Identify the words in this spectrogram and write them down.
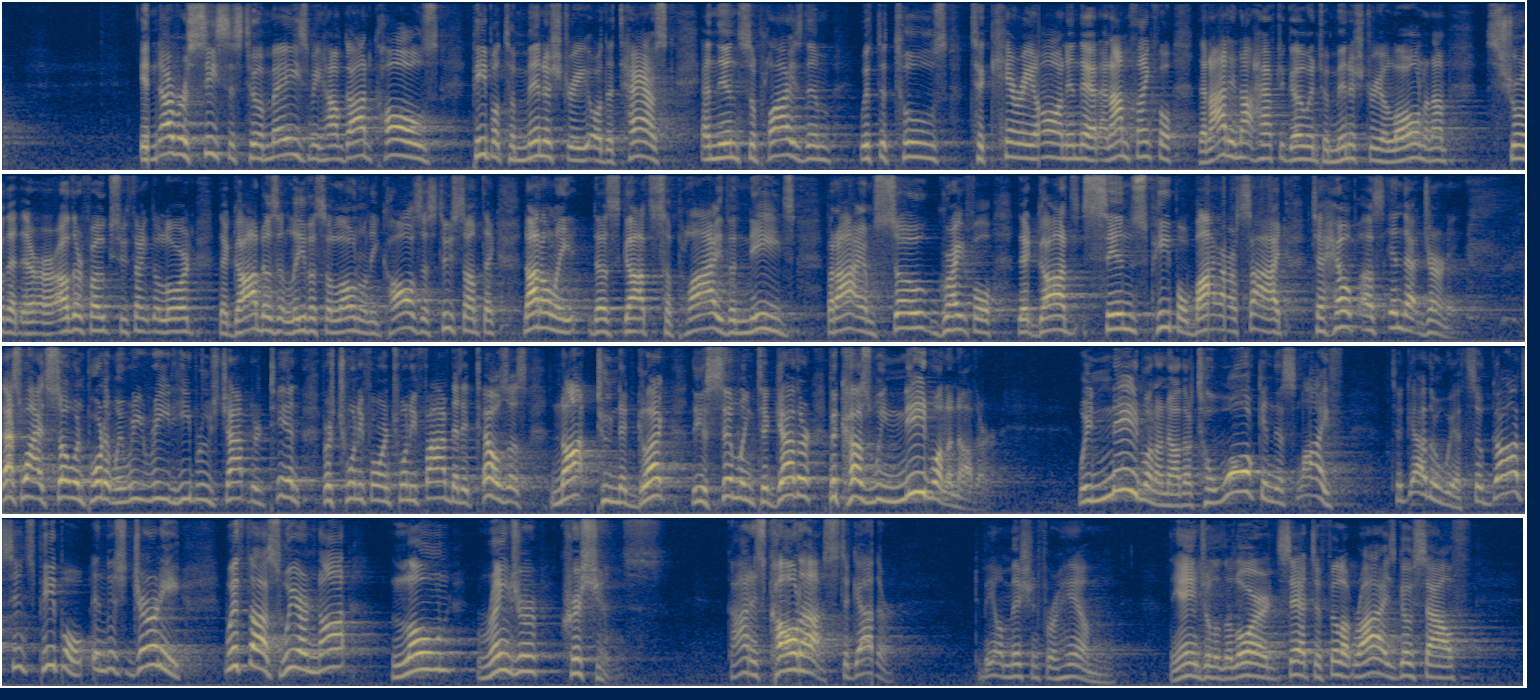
It never ceases to amaze me how God calls people to ministry or the task and then supplies them with the tools to carry on in that. And I'm thankful that I did not have to go into ministry alone, and I'm sure that there are other folks who thank the Lord that God doesn't leave us alone when He calls us to something. Not only does God supply the needs, but I am so grateful that God sends people by our side to help us in that journey. That's why it's so important when we read Hebrews chapter 10, verse 24 and 25, that it tells us not to neglect the assembling together because we need one another. We need one another to walk in this life together with. So God sends people in this journey with us. We are not lone ranger Christians. God has called us together to be on mission for Him. The angel of the Lord said to Philip, Rise, go south,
